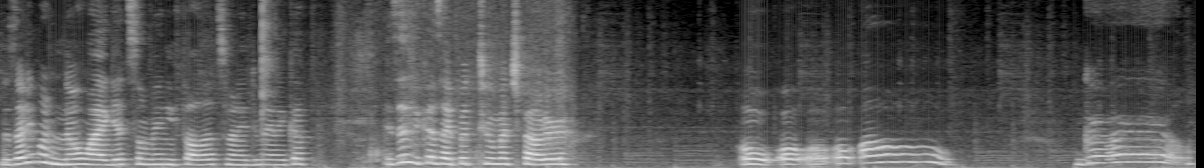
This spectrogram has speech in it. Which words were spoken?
Does anyone know why I get so many fallouts when I do my makeup? Is it because I put too much powder? Oh, oh, oh, oh, oh! Girl,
